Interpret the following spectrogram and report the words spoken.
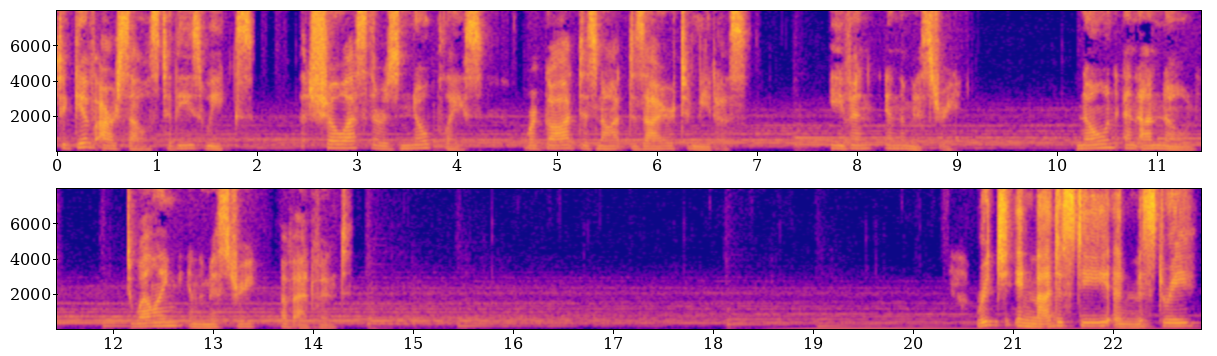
To give ourselves to these weeks that show us there is no place where God does not desire to meet us, even in the mystery. Known and unknown, dwelling in the mystery of Advent. Rich in majesty and mystery,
